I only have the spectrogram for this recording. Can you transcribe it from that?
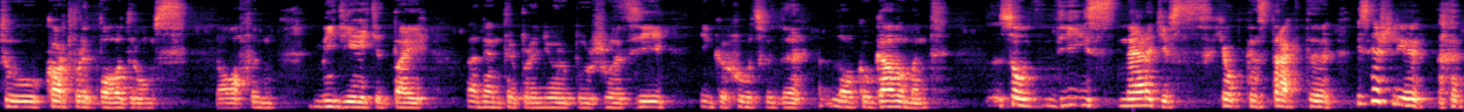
to corporate boardrooms, often mediated by an entrepreneur bourgeoisie in cahoots with the local government. So these narratives help construct uh, essentially a,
